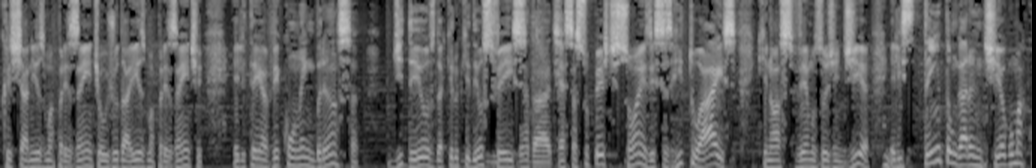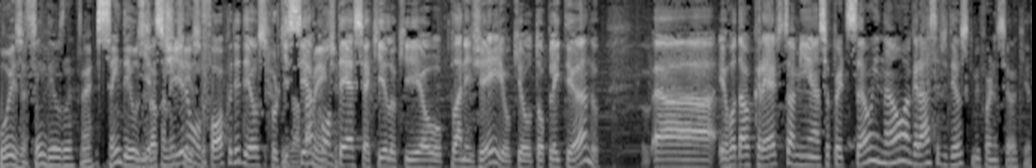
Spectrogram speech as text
cristianismo apresente ou o judaísmo apresente, ele tem a ver com lembrança de Deus, daquilo que Deus fez. Verdade. Essas superstições, esses rituais que nós vemos hoje em dia, eles tentam garantir alguma coisa. Sem Deus, né? Né? Sem Deus, E eles exatamente tiram isso. o foco de Deus. Porque se Exatamente. acontece aquilo que eu planejei, o que eu tô pleiteando, ah, eu vou dar o crédito à minha superstição e não à graça de Deus que me forneceu aquilo.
